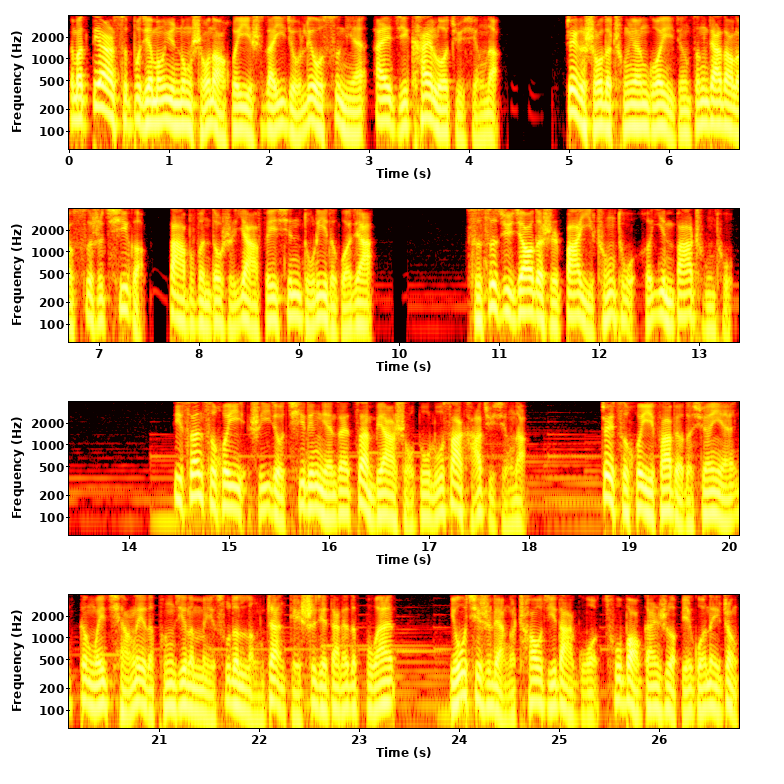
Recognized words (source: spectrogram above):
那么，第二次不结盟运动首脑会议是在1964年埃及开罗举行的。这个时候的成员国已经增加到了47个，大部分都是亚非新独立的国家。此次聚焦的是巴以冲突和印巴冲突。第三次会议是一九七零年在赞比亚首都卢萨卡举行的。这次会议发表的宣言更为强烈的抨击了美苏的冷战给世界带来的不安，尤其是两个超级大国粗暴干涉别国内政，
